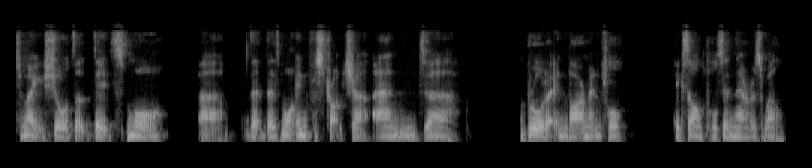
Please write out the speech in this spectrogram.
to make sure that it's more that there's more infrastructure and broader environmental examples in there as well.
